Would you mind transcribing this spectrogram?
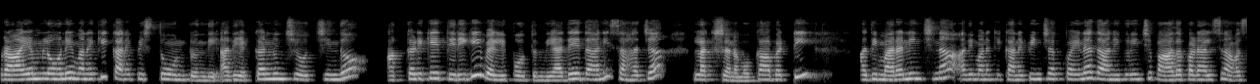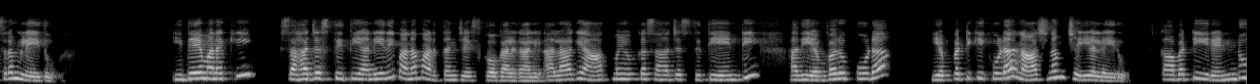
ప్రాయంలోనే మనకి కనిపిస్తూ ఉంటుంది. అది ఎక్కడి నుంచి వచ్చిందో అక్కడికే తిరిగి వెళ్ళిపోతుంది. అదే దాని సహజ లక్షణము. కాబట్టి అది మరణించినా అది మనకి కనిపించకపోయినా దాని గురించి బాధపడాల్సిన అవసరం లేదు. ఇదే మనకి సహజ స్థితి అనేది మనం అర్థం చేసుకోగలగాలి. అలాగే ఆత్మ యొక్క సహజ స్థితి ఏంటి? అది ఎవ్వరు కూడా ఎప్పటికీ కూడా నాశనం చెయ్యలేరు కాబట్టి ఈ రెండు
